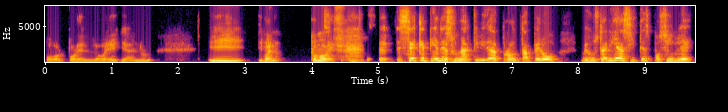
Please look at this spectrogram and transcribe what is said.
por, por él o ella, ¿no? Y, y bueno, ¿cómo ves? Sé que tienes una actividad pronta, pero me gustaría, si te es posible,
